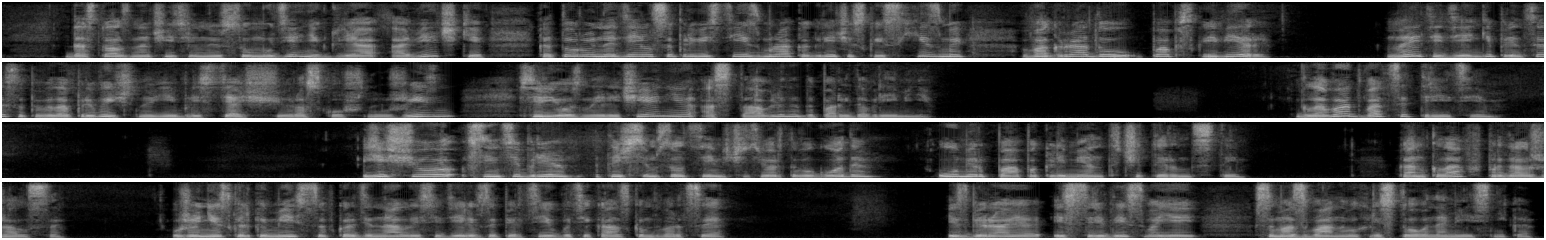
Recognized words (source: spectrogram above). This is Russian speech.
достал значительную сумму денег для овечки, которую надеялся привести из мрака греческой схизмы в ограду папской веры. На эти деньги принцесса повела привычную ей блестящую, роскошную жизнь, серьезное лечение оставлено до поры до времени. Глава 23 Еще в сентябре 1774 года умер папа Климент XIV. Конклав продолжался. Уже несколько месяцев кардиналы сидели в заперти в Ватиканском дворце, избирая из среды своей самозваного Христова наместника.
